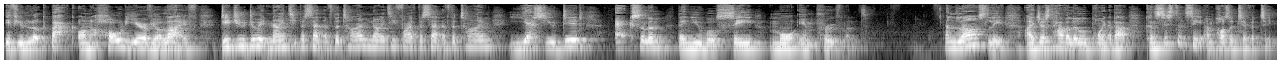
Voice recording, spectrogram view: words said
if you look back on a whole year of your life, did you do it 90% of the time, 95% of the time? Yes, you did. Excellent. Then you will see more improvement. And lastly, I just have a little point about consistency and positivity.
